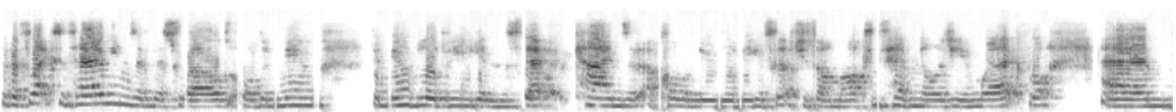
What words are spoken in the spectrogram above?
for the flexitarians of this world or the new the new blood vegans, that kinds of I call them new blood vegans, that's just our marketing terminology and work, but um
